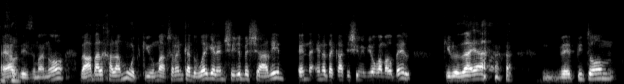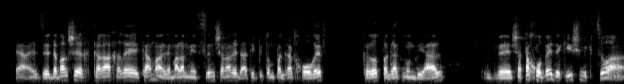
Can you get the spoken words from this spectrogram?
היה אז נכון. בזמנו, והיה בא לך למות, כאילו מה, עכשיו אין כדורגל, אין שירים בשערים, אין, אין הדקה 90 עם יורם ארבל, כאילו זה היה, ופתאום, זה דבר שקרה אחרי כמה, למעלה מ-20 שנה לדעתי, פתאום פגרת חורף, כזאת פגרת מונדיאל, וכשאתה חווה את זה כאיש מקצוע,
